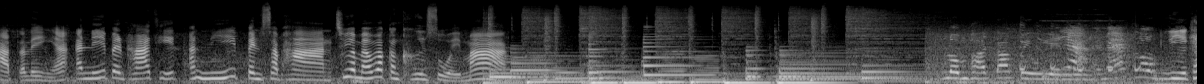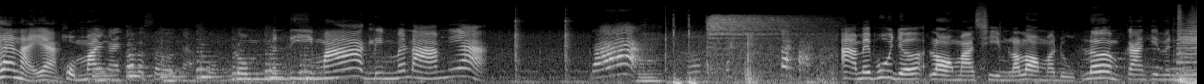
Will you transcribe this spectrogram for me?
อัดอะไรอย่างเงี้ยอันนี้เป็นพระอาทิตย์ อันนี้เป็นสะพาน เชื่อไหมว่ากลางคืนสวยมากลมพัดก็ปลิวเย็นเนี่ยเห็นไหมลมดีแค่ไหนอะ ผมมายังไงก็กระเซิงอะผมลมมันดีมากริมแม่น้ำเนี่ย จ้าอะไม่พูดเยอะลองมาชิมแล้วลองมาดู เริ่มการกินวันนี้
